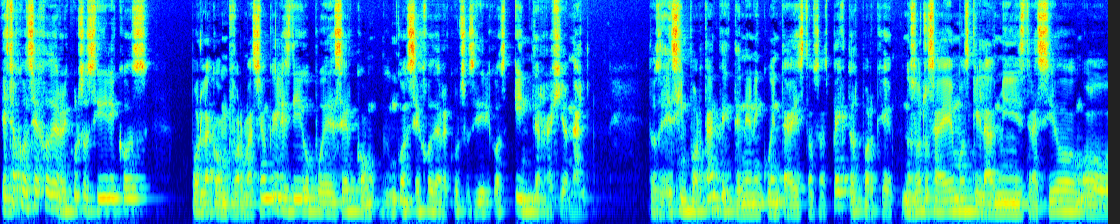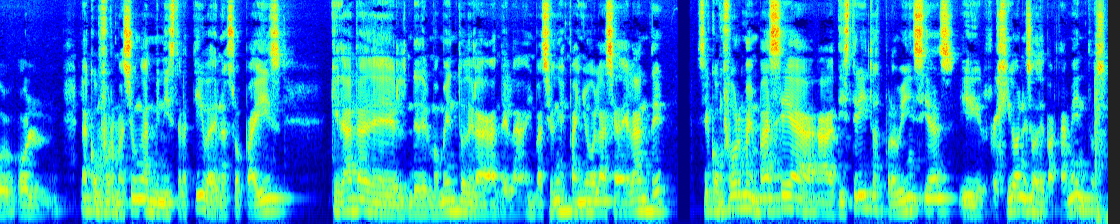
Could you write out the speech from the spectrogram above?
Estos consejos de recursos hídricos, por la conformación que les digo, puede ser un consejo de recursos hídricos interregional. Entonces es importante tener en cuenta estos aspectos porque nosotros sabemos que la administración o, la conformación administrativa de nuestro país, que data desde el momento de la, invasión española hacia adelante, se conforma en base a, distritos, provincias y regiones o departamentos.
